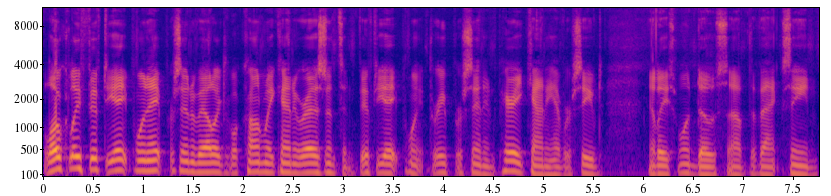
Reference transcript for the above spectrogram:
Locally, 58.8% of eligible Conway County residents and 58.3% in Perry County have received at least one dose of the vaccine.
